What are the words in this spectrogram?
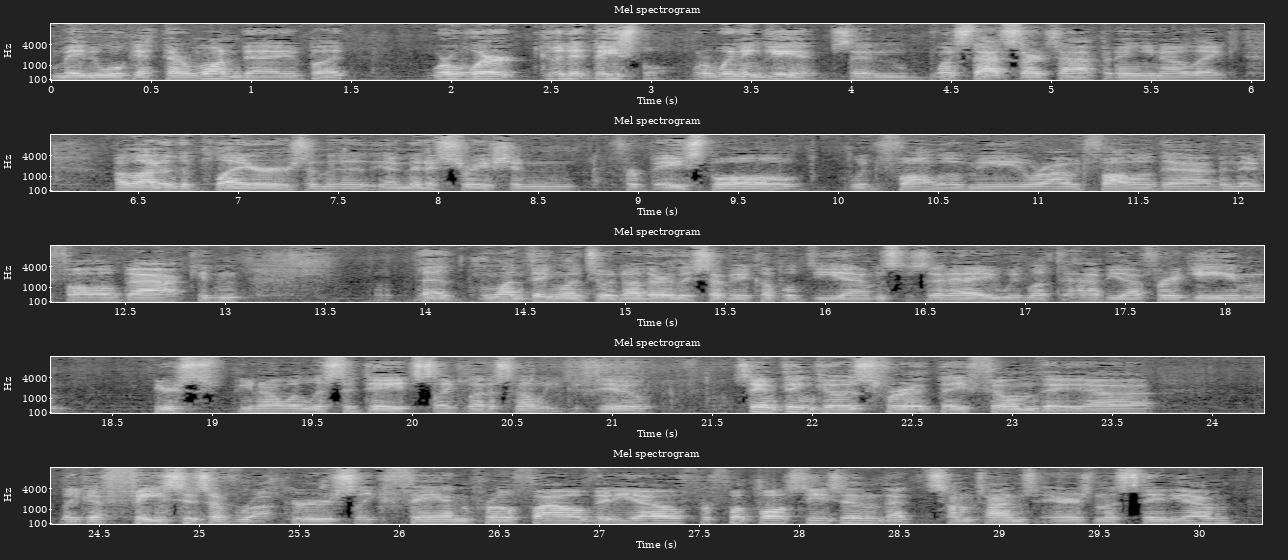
Maybe we'll get there one day, but we're we're good at baseball. We're winning games, and once that starts happening, you know, like a lot of the players and the administration for baseball would follow me, or I would follow them, and they'd follow back, and that one thing led to another. They sent me a couple DMs and said, "Hey, we'd love to have you out for a game here's you know a list of dates. Like, let us know what you could do. Same thing goes for they filmed a uh, like a Faces of Rutgers like fan profile video for football season that sometimes airs in the stadium.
